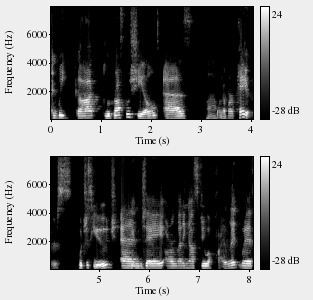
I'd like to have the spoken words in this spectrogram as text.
and we got Blue Cross Blue Shield as wow. one of our payers, which is huge. And huge. they are letting us do a pilot with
